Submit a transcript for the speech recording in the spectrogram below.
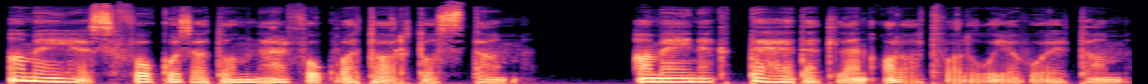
amelyhez fokozatomnál fogva tartoztam, amelynek tehetetlen alatvalója voltam.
